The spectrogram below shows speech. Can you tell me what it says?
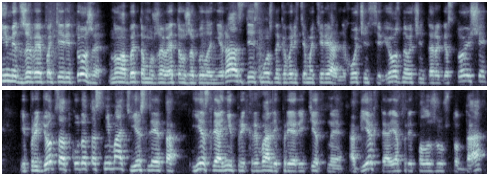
Имиджевые потери тоже, но об этом уже, это уже было не раз. Здесь можно говорить о материальных, очень серьезные, очень дорогостоящие. И придется откуда-то снимать, если это, если они прикрывали приоритетные объекты, а я предположу, что да,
